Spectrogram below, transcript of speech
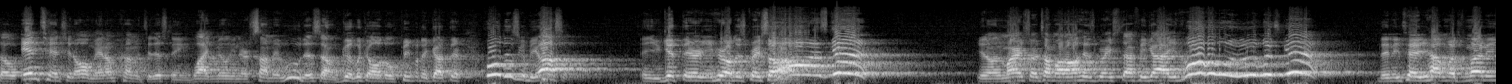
So intention, oh man, I'm coming to this thing, Black Millionaire Summit. Ooh, this sounds good. Look at all those people that got there. Ooh, this is gonna be awesome. And you get there and you hear all this great stuff. Oh, that's good. You know, and Martin started talking about all his great stuff he got. Oh, looks good. Then he tell you how much money.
